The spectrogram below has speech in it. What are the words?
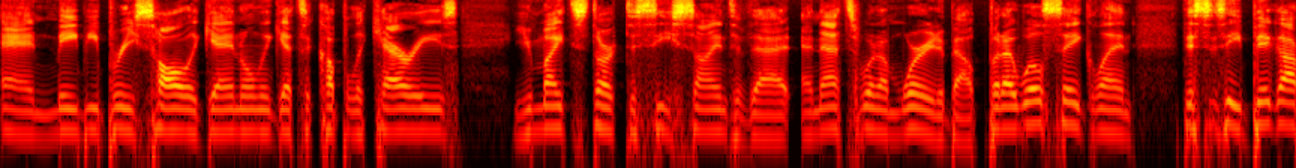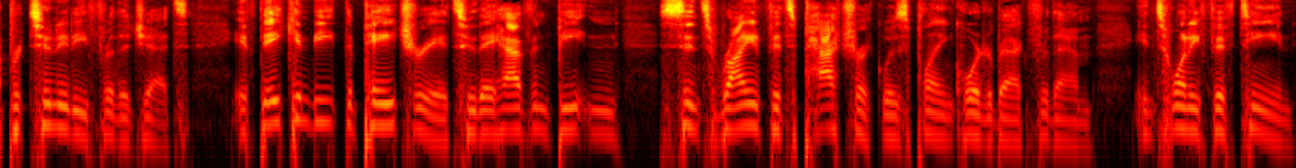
and maybe Breece Hall again only gets a couple of carries, you might start to see signs of that, and that's what I'm worried about. But I will say, Glenn, this is a big opportunity for the Jets. If they can beat the Patriots, who they haven't beaten since Ryan Fitzpatrick was playing quarterback for them in 2015,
